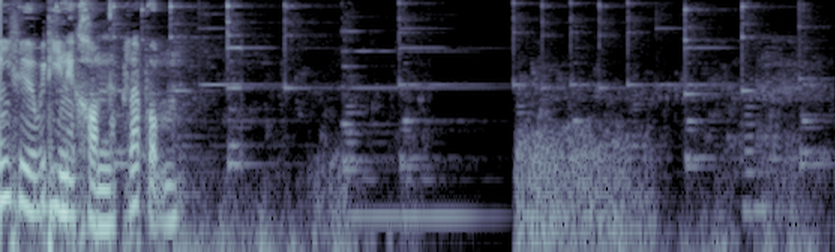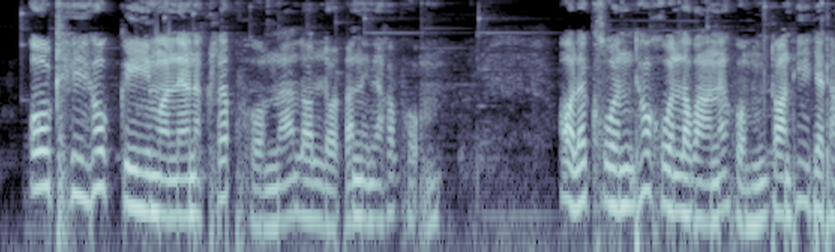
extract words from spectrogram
นี้คือวิธีในคอมนะครับผมโอเคเข้าเกมมาแล้วนะครับผมนะรอโหลดแป๊บนึงนะครับผม อ๋อแล้วควรถ้าควรระวังนะผมตอนที่จะท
